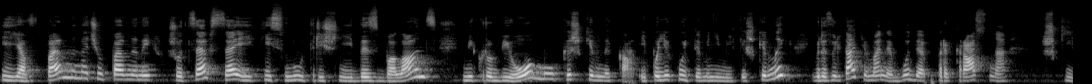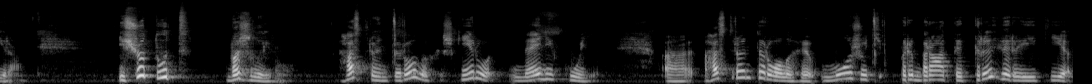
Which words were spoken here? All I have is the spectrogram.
і я впевнена чи впевнений, що це все якийсь внутрішній дисбаланс мікробіому кишківника. І полікуйте мені мій кишківник, і в результаті в мене буде прекрасна шкіра. І що тут важливо? Гастроентеролог шкіру не лікує. Гастроентерологи можуть прибрати тригери, які е,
